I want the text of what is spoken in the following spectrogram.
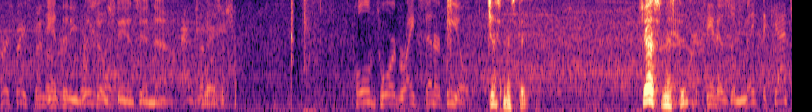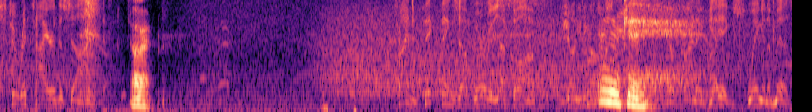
First baseman. number Anthony Rizzo stands in now. He was a sh- pulled toward right center field. Just missed it. Just missed it. Martinez will make the catch to retire the side. All right. Trying to pick things up where we left off. Giancarlo Okay. They'll try to get a big swing and a miss.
